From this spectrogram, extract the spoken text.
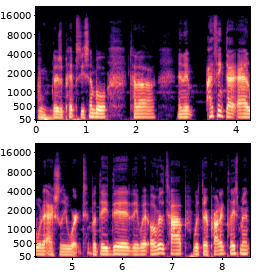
boom, there's a Pepsi symbol, ta-da, and it. I think that ad would have actually worked, but they did. They went over the top with their product placement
